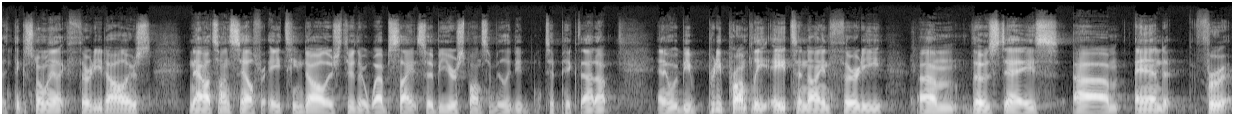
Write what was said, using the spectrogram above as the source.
I think it's normally like $30. Now it's on sale for $18 through their website, so it'd be your responsibility to pick that up. And it would be pretty promptly 8 to 9.30 um, those days. Um, and for,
